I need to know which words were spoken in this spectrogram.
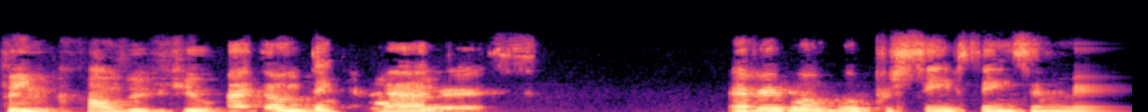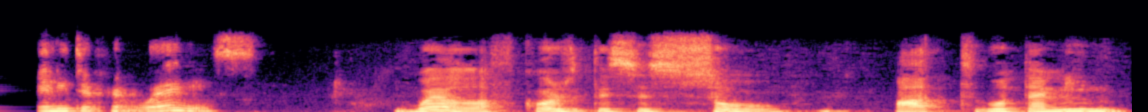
think? How do you feel? I don't think it matters. Everyone will perceive things in many different ways. Well, of course, this is so, but what I mean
